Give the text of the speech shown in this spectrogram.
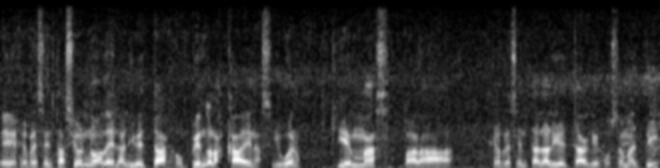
eh, representación ¿no? de la libertad, rompiendo las cadenas. Y bueno, ¿quién más para representar la libertad que José Martí?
